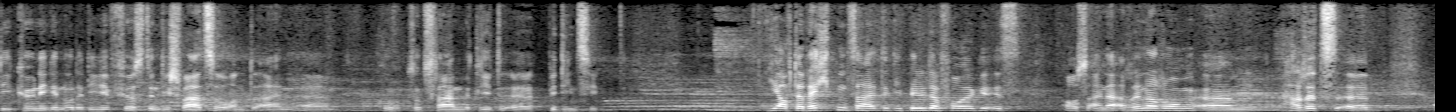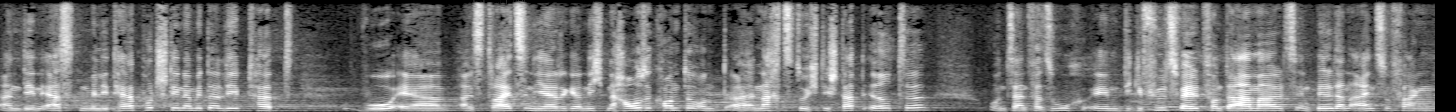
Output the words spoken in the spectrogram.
die Königin oder die Fürstin die Schwarze und ein äh, mitglied äh, bedient sie. Hier auf der rechten Seite die Bilderfolge ist aus einer Erinnerung ähm, Harits äh, an den ersten Militärputsch, den er miterlebt hat wo er als 13-Jähriger nicht nach Hause konnte und äh, nachts durch die Stadt irrte und sein Versuch, eben die Gefühlswelt von damals in Bildern einzufangen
